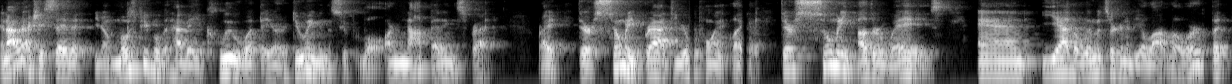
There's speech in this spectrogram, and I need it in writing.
And I would actually say that, you know, most people that have a clue what they are doing in the Super Bowl are not betting the spread, right? There are so many, Brad, to your point, like there are so many other ways. And yeah, the limits are going to be a lot lower, but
